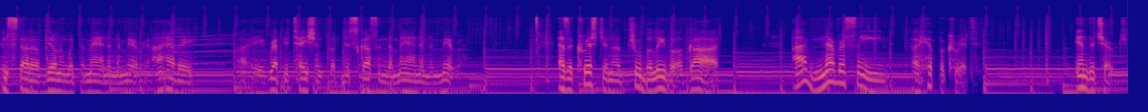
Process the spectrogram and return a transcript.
instead of dealing with the man in the mirror. I have a, uh, a reputation for discussing the man in the mirror. As a Christian, a true believer of God, I've never seen a hypocrite in the church.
